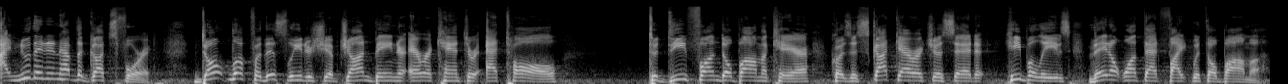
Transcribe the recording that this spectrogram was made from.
I knew they didn't have the guts for it. Don't look for this leadership, John Boehner, Eric Cantor at all, to defund Obamacare because, as Scott Garrett just said, he believes they don't want that fight with Obama.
